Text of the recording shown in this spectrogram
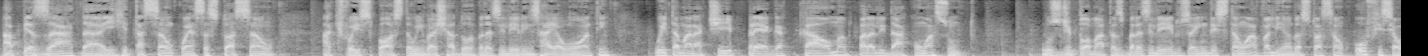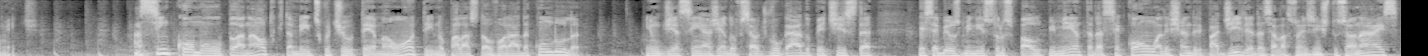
Apesar da irritação com essa situação a que foi exposta o embaixador brasileiro em Israel ontem, o Itamaraty prega calma para lidar com o assunto. Os diplomatas brasileiros ainda estão avaliando a situação oficialmente. Assim como o Planalto, que também discutiu o tema ontem no Palácio da Alvorada com Lula. Em um dia sem agenda oficial divulgada, o petista recebeu os ministros Paulo Pimenta, da SECOM, Alexandre Padilha, das Relações Institucionais,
